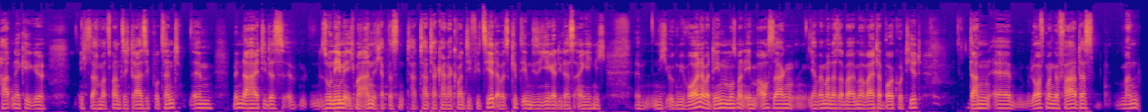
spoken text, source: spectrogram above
hartnäckige, ich sag mal 20, 30 Prozent ähm, Minderheit, die das, äh, so nehme ich mal an, ich habe das, hat, hat ja keiner quantifiziert, aber es gibt eben diese Jäger, die das eigentlich nicht, ähm, nicht irgendwie wollen, aber denen muss man eben auch sagen, ja, wenn man das aber immer weiter boykottiert, dann äh, läuft man Gefahr, dass man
